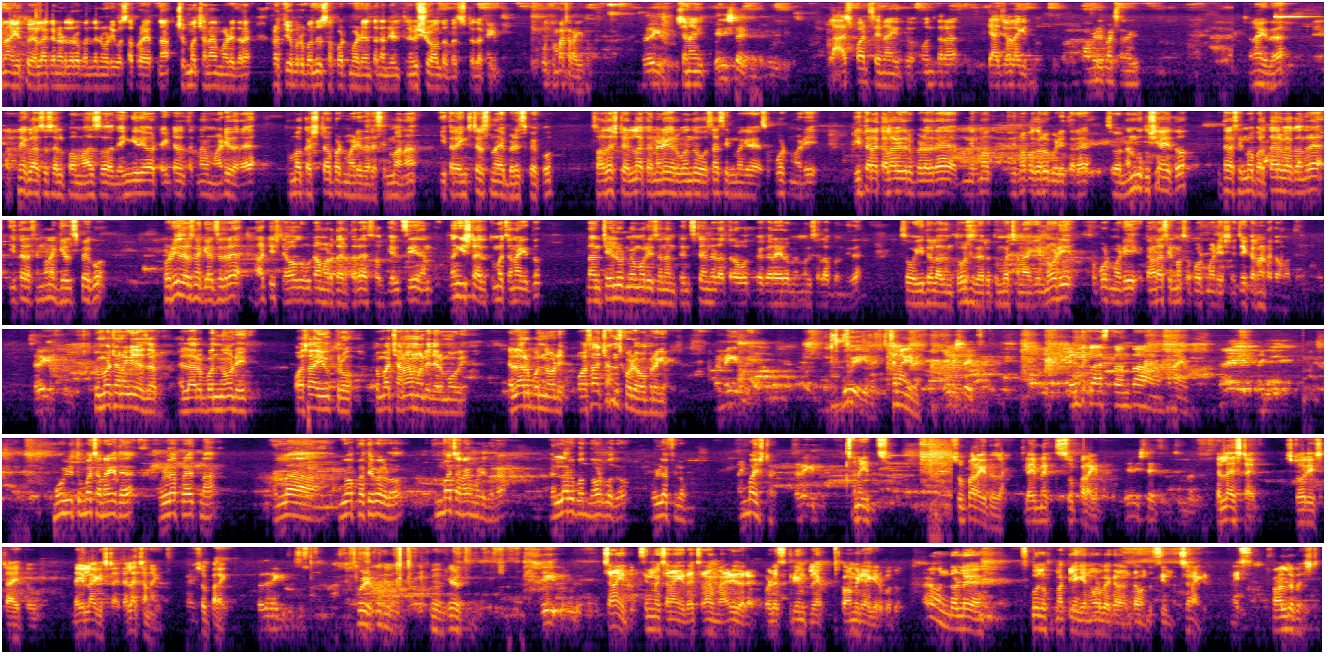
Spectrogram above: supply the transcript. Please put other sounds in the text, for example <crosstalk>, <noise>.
ಚೆನ್ನಾಗಿತ್ತು. ಎಲ್ಲ ಕನ್ನಡದವರು ಬಂದು ನೋಡಿ ಹೊಸ ಪ್ರಯತ್ನ ತುಂಬಾ ಚೆನ್ನಾಗಿ ಮಾಡಿದ್ದಾರೆ. ಪ್ರತಿಯೊಬ್ಬರು ಬಂದು ಸಪೋರ್ಟ್ ಮಾಡಿ ಅಂತ ನಾನು ಹೇಳ್ತೀನಿ. Wish all the best the team ತುಂಬಾ ಚೆನ್ನಾಗಿತ್ತು. ಚೆನ್ನಾಗಿತ್ತು. ಏನ್ ಇಷ್ಟ ಆಯ್ತು ಲಾಸ್ಟ್ ಪಾರ್ಟ್ ಏನಾಗಿತ್ತು ಒಂಥರ ಕ್ಯಾಶುವಲ್ ಆಗಿತ್ತು. ಕಾಮಿಡಿ ಪಾರ್ಟ್ ಚೆನ್ನಾಗಿತ್ತು. ಚೆನ್ನಾಗಿದೆ. ಹತ್ತನೇ ಕ್ಲಾಸು ಸ್ವಲ್ಪ ಮಾಸು ಅದು ಹೆಂಗಿದೆಯೋ ಟೈಟಲ್ ತಕ್ಕನಾಗಿ ಮಾಡಿದ್ದಾರೆ. ತುಂಬ ಕಷ್ಟಪಟ್ಟು ಮಾಡಿದ್ದಾರೆ ಸಿನಿಮಾನ. ಈ ಥರ ಯಂಗ್ಸ್ಟರ್ಸ್ನ ಬೆಳೆಸ್ಬೇಕು. ಸೊ ಆದಷ್ಟು ಎಲ್ಲ ಕನ್ನಡಿಗರು ಬಂದು ಹೊಸ ಸಿನಿಮಾಗೆ ಸಪೋರ್ಟ್ ಮಾಡಿ ಈ ತರ ಕಲಾವಿದರು ಬೆಳೆದ್ರೆ ನಿರ್ಮಾ ನಿರ್ಮಾಪಕರು ಬೆಳೀತಾರೆ. ಸೊ ನನಗೂ ಖುಷಿ ಆಯಿತು. ಈ ಥರ ಸಿನಿಮಾ ಬರ್ತಾ ಇರಬೇಕು ಅಂದರೆ ಈ ಥರ ಸಿನಿಮಾನ ಗೆಲ್ಲಿಸ್ಬೇಕು ಪ್ರೊಡ್ಯೂಸರ್ಸ್ನ ಗೆಲ್ಸಿದ್ರೆ ಆರ್ಟಿಸ್ಟ್ ಯಾವಾಗಲೂ ಊಟ ಮಾಡ್ತಾ ಇರ್ತಾರೆ. ಸೊ ಗೆಲ್ಸಿ ನನ್ ನಂಗೆ ಇಷ್ಟ ಆಯಿತು. ತುಂಬ ಚೆನ್ನಾಗಿತ್ತು. ನನ್ನ ಚೈಲ್ಡ್ಹುಡ್ ಮೆಮೊರೀಸ್ ನನ್ನ ಟೆಂತ್ ಸ್ಟ್ಯಾಂಡರ್ಡ್ ಆ ಥರ ಓದ್ಬೇಕಾದ್ರೆ ಇರೋ ಮೆಮೊರೀಸ್ ಎಲ್ಲ ಬಂದಿದೆ. ಸೊ ಇದ್ರಲ್ಲಿ ಅದನ್ನು ತೋರಿಸಿದ್ದಾರೆ. ತುಂಬ ಚೆನ್ನಾಗಿ. ನೋಡಿ ಸಪೋರ್ಟ್ ಮಾಡಿ. ಕನ್ನಡ ಸಿನಿಮಾಗೆ ಸಪೋರ್ಟ್ ಮಾಡಿ ಅಷ್ಟೇ. ಜೈ ಕರ್ನಾಟಕ ಮತ್ತೆ ತುಂಬ ಚೆನ್ನಾಗಿದೆ ಸರ್. ಎಲ್ಲರೂ ಬಂದು ನೋಡಿ. ಹೊಸ ಯುವಕರು ತುಂಬ ಚೆನ್ನಾಗಿ ಮಾಡಿದ್ದಾರೆ ಮೂವಿ ಎಲ್ಲರೂ ಬಂದು ನೋಡಿ ಹೊಸ ಚಾನ್ಸ್ ಕೊಡಿ ಒಬ್ರಿಗೆ. ಮೂವಿ ಹೇಗಿದೆ ಚೆನ್ನಾಗಿದೆ. ಏನ್ ಇಷ್ಟ ಆಯ್ತು? ಟೆಂತ್ ಕ್ಲಾಸ್ ಅಂತ ಚೆನ್ನಾಗಿದೆ. ಮೂವಿ ತುಂಬ ಚೆನ್ನಾಗಿದೆ ಒಳ್ಳೆ ಪ್ರಯತ್ನ. ಎಲ್ಲ ಯುವ ಪ್ರತಿಭೆಗಳು ತುಂಬ ಚೆನ್ನಾಗಿ ಮಾಡಿದ್ದಾರೆ. ಎಲ್ಲರೂ ಬಂದು ನೋಡ್ಬೋದು ಒಳ್ಳೆ ಫಿಲಮ್ ತುಂಬ ಇಷ್ಟ ಚೆನ್ನಾಗಿತ್ತು. ಸೂಪರ್ ಆಗಿತ್ತು ಸರ್. ಕ್ಲೈಮ್ಯಾಕ್ಸ್ ಸೂಪರ್ ಆಗಿದೆ. ಏನ್ ಇಷ್ಟ ಆಯ್ತು ಸಿನಿಮಾದಲ್ಲಿ? ಎಲ್ಲ ಇಷ್ಟ ಆಯ್ತು. ಸ್ಟೋರಿ ಇಷ್ಟ ಆಯ್ತು ಡೈಲಾಗ್ ಇಷ್ಟ ಆಯ್ತು ಎಲ್ಲ ಚೆನ್ನಾಗಿತ್ತು. ಸೂಪರ್ ಆಗಿತ್ತು? ಚೆನ್ನಾಗಿತ್ತು ಸಿನಿಮಾ ಚೆನ್ನಾಗಿದೆ ಚೆನ್ನಾಗಿ ಮಾಡಿದ್ದಾರೆ. ಒಳ್ಳೆ ಸ್ಕ್ರೀನ್ ಪ್ಲೇ ಕಾಮಿಡಿ ಆಗಿರ್ಬೋದು. ಅದೇ ಒಂದೊಳ್ಳೆ ಸ್ಕೂಲ್ ಮಕ್ಕಳಿಗೆ ನೋಡಬೇಕಾದಂತ ಒಂದು ಸಿನಿಮಾ ಚೆನ್ನಾಗಿದೆ. ನೈಸ್ ಆಲ್ ದ ಬೆಸ್ಟ್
